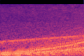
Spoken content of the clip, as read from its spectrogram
Música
